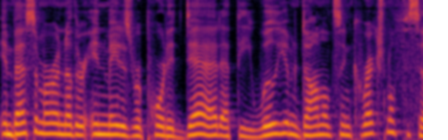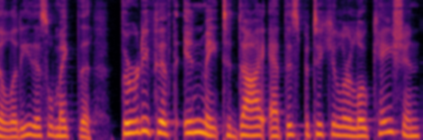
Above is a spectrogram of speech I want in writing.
In Bessemer, another inmate is reported dead at the William Donaldson Correctional Facility. This will make the 35th inmate to die at this particular location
